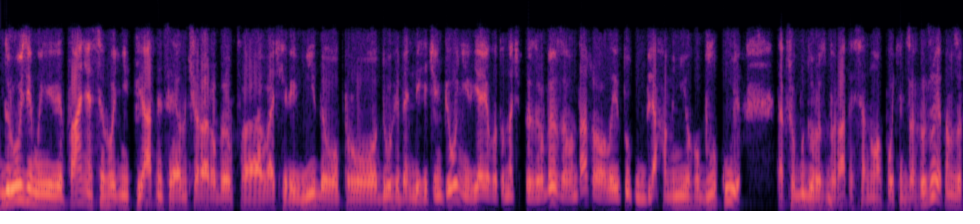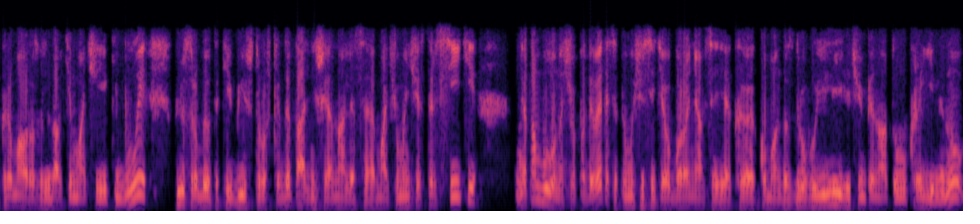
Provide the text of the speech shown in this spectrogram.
Друзі, мої вітання. Сьогодні п'ятниця. Я вчора робив е, ввечері відео про другий день Ліги Чемпіонів. Я його тут начебто зробив, завантажував, але YouTube бляха мені його блокує. Так що буду розбиратися, ну а потім загружу. Я там, зокрема, розглядав ті матчі, які були. Плюс робив такий більш трошки детальніший аналіз е, матчу Манчестер Сіті. Е, Там було на що подивитися, тому що Сіті оборонявся як команда з другої ліги чемпіонату України. Ну,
